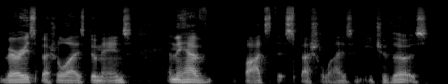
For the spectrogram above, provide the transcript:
very specialized domains, and they have bots that specialize in each of those.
